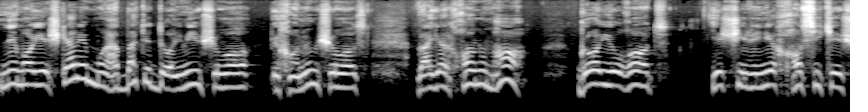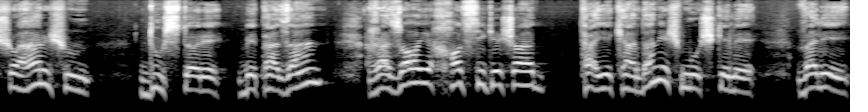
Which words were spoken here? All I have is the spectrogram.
نمایشگر محبت دائمی شما به خانم شماست. و اگر خانم ها گاهی اوقات یه شیرینی خاصی که شوهرشون دوست داره بپزن غذای خاصی که شاید تهیه کردنش مشکله ولی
